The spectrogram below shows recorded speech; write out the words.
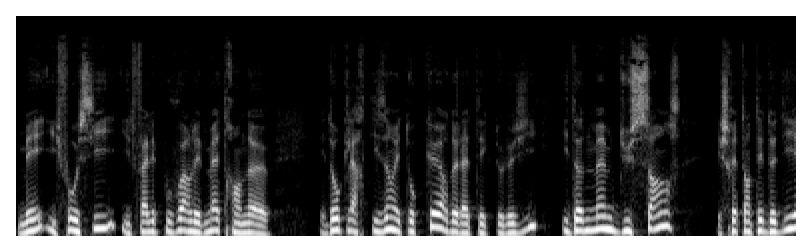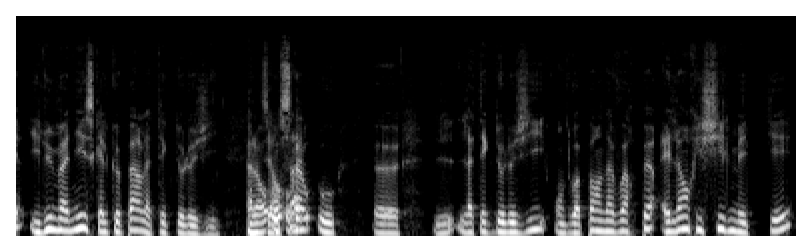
mais il faut aussi, il fallait pouvoir les mettre en œuvre. Et donc l'artisan est au cœur de la technologie, il donne même du sens, et je serais tenté de dire, il humanise quelque part la technologie. C'est en ça où euh, la technologie, on ne doit pas en avoir peur, elle enrichit le métier,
